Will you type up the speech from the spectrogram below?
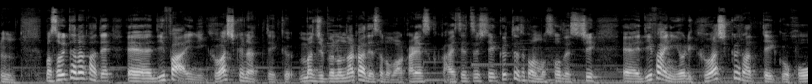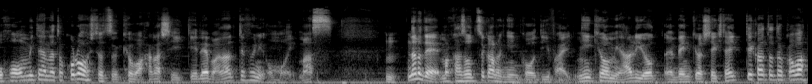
うん。まあそういった中で、えー、DeFi に詳しくなっていく。まあ自分の中でその分かりやすく解説していくっていうところもそうですし、えー、DeFi により詳しくなっていく方法みたいなところを一つ今日は話していければなっていうふうに思います。うん。なので、まあ、仮想通貨の銀行 DeFi に興味あるよ、勉強していきたいって方とかは、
